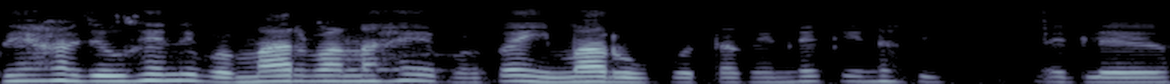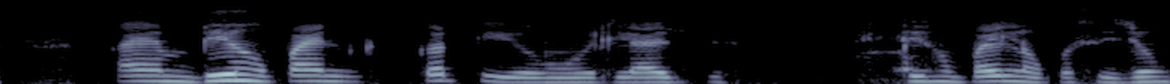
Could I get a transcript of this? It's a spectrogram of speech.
ભેહાણ જેવું છે નહીં પણ મારવાના છે, પણ કંઈ મારવું પોતા કંઈ નક્કી નથી. એટલે કાયમ ભેહું પાઈને કરતી હોઉં, એટલે આજ ભેહું પાઈ લઉં પછી જઉં.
